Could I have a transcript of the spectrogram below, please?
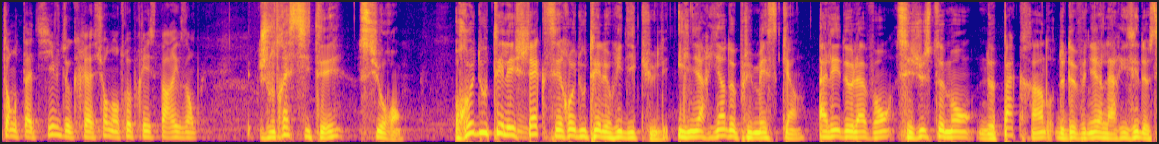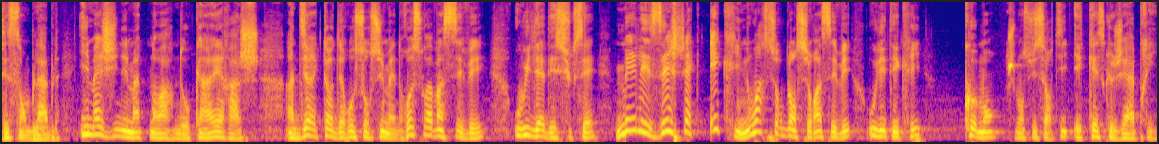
tentative de création d'entreprise, par exemple. Je voudrais citer Sioran. Redouter l'échec, c'est redouter le ridicule. Il n'y a rien de plus mesquin. Aller de l'avant, c'est justement ne pas craindre de devenir la risée de ses semblables. Imaginez maintenant, Arnaud, qu'un RH, un directeur des ressources humaines, reçoive un CV où il y a des succès, mais les échecs écrits noir sur blanc sur un CV où il est écrit comment je m'en suis sorti et qu'est-ce que j'ai appris.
